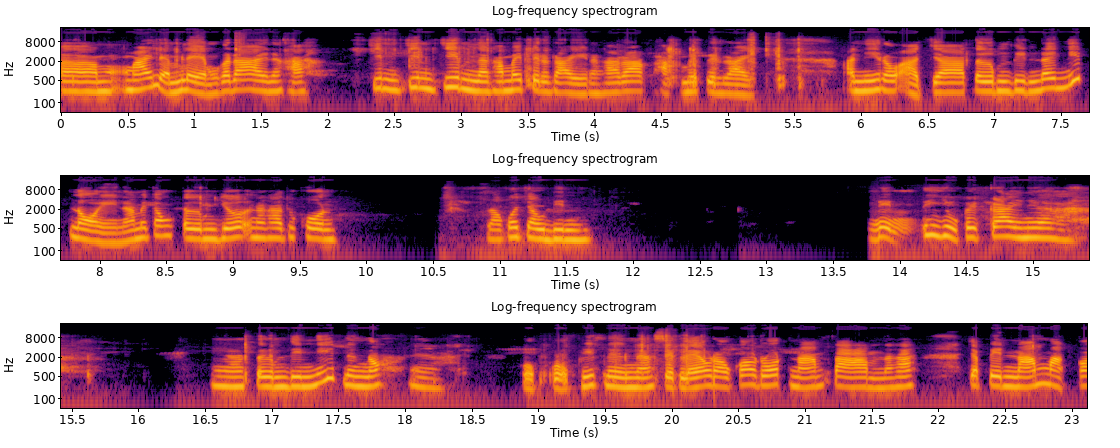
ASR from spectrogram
อ่ไม้แหลมๆก็ได้นะคะ จิ้มจิ้มจิ้มนะคะ ไม่เป็นไรนะคะ รากผักไม่เป็นไร อันนี้เราอาจจะเติมดินได้นิดหน่อยนะ ไม่ต้องเติมเยอะนะคะ ทุกคน เราก็จะเอาดิน ดินที่อยู่ใกล้ๆเนี่ยค่ะเนี่ยเติมดินนิดนึงเนาะเนี่ย กรบกรบๆนิดนึงนะ เสร็จแล้วเราก็รดน้ำตามนะคะ จะเป็นน้ำหมักก็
